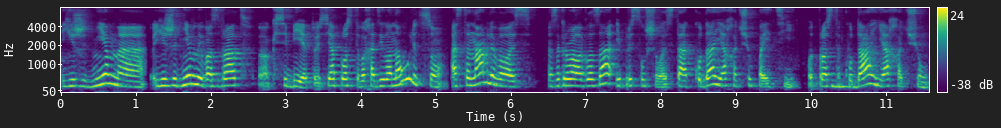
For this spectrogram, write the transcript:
ежедневное, ежедневный возврат э, к себе. То есть я просто выходила на улицу, останавливалась закрывала глаза и прислушивалась. Так, куда я хочу пойти? Вот просто mm-hmm. куда я хочу.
